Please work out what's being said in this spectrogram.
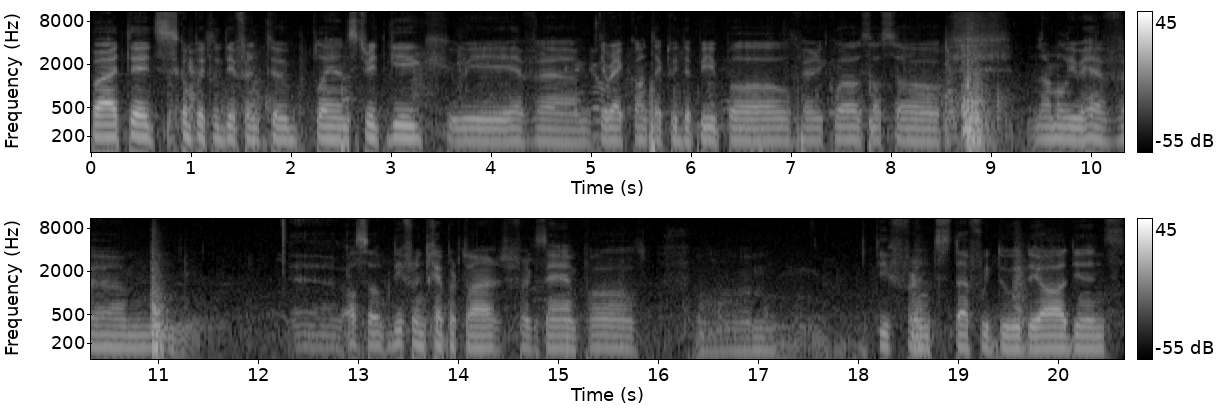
but it's completely different to play on street gig. We have um, direct contact with the people, very close. Also, normally we have. Um, uh, also different repertoire, for example, um, different stuff we do with the audience,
